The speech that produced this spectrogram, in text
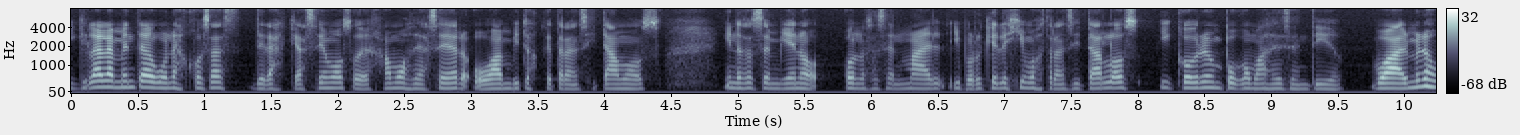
y claramente algunas cosas de las que hacemos o dejamos de hacer o ámbitos que transitamos y nos hacen bien o, nos hacen mal y por qué elegimos transitarlos y cobre un poco más de sentido. O al menos,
